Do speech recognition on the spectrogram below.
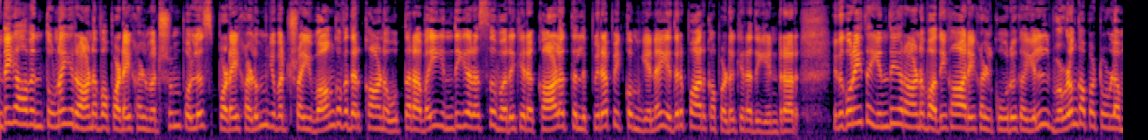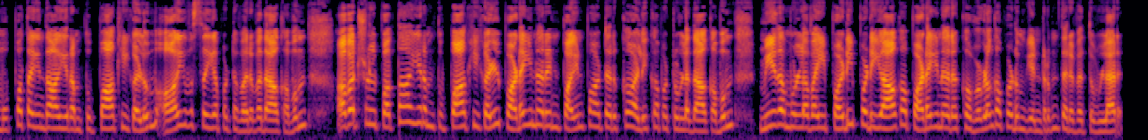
இந்தியாவின் துணை ராணுவ படைகள் மற்றும் போலீஸ் படைகளும் இவற்றை வாங்குவதற்கான உத்தரவை இந்திய அரசு வருகிற காலத்தில் பிறப்பிக்கும் என எதிர்பார்க்கப்படுகிறது என்றார். இதுகுறித்து இந்திய ராணுவ அதிகாரிகள் கூறுகையில் வழங்கப்பட்டுள்ள முப்பத்தைந்தாயிரம் துப்பாக்கிகளும் ஆய்வு செய்யப்பட்டு வருவதாகவும் அவற்றில் பத்தாயிரம் துப்பாக்கிகள் படையினரின் பயன்பாட்டிற்கு அளிக்கப்பட்டுள்ளதாகவும் மீதமுள்ளவை படிப்படியாக படையினருக்கு வழங்கப்படும் என்றும் தெரிவித்துள்ளார்.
